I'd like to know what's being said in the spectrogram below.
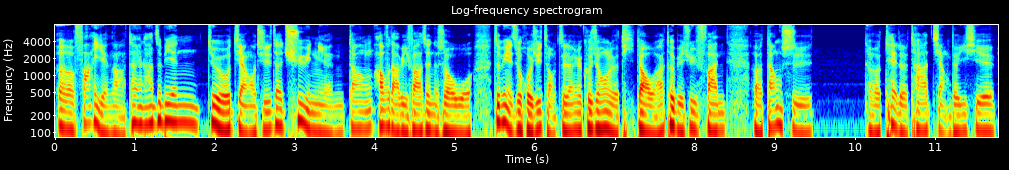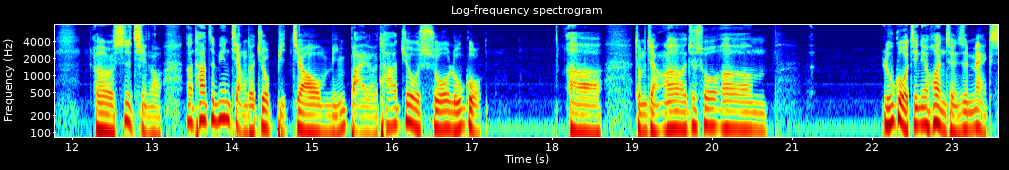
呃发言啊，但是他这边就有讲哦，其实，在去年当阿布达比发生的时候，我这边也是回去找资料，因为科学后有提到，我还特别去翻呃当时呃 Ted 他讲的一些呃事情哦，那他这边讲的就比较明白了，他就说如果呃怎么讲呃就说嗯、如果今天换成是 Max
